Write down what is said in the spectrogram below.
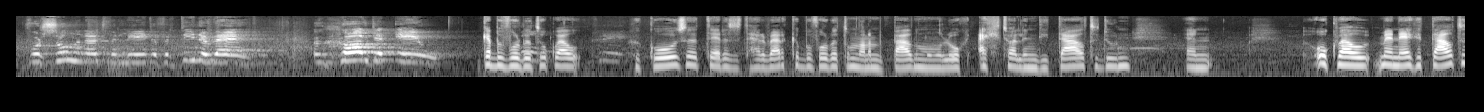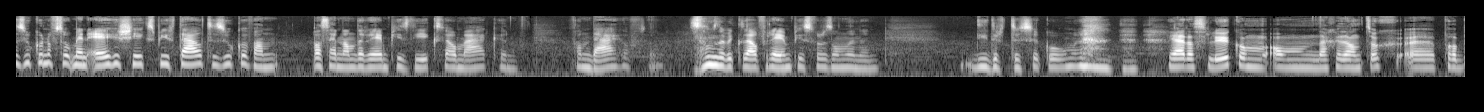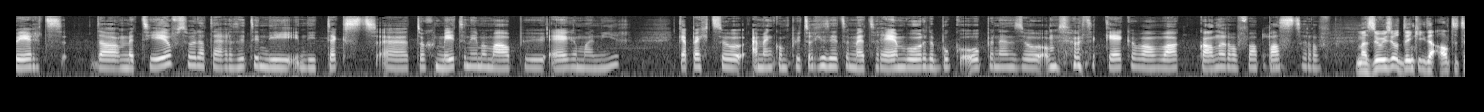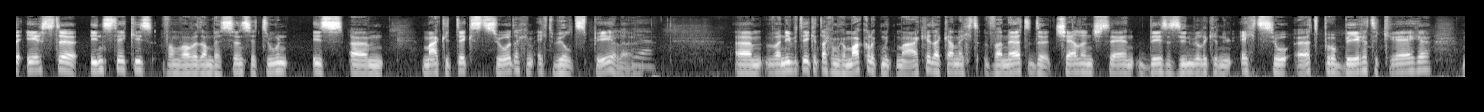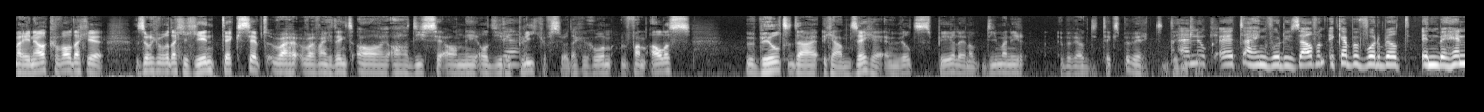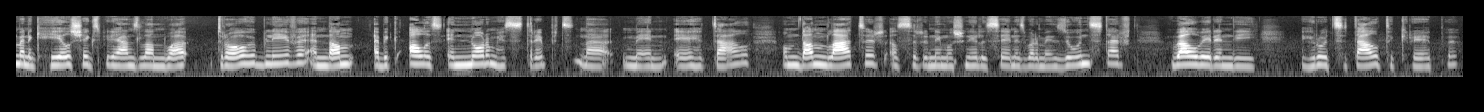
Voor zonden uit het verleden verdienen wij een gouden eeuw. Ik heb bijvoorbeeld ook wel gekozen tijdens het herwerken, bijvoorbeeld om dan een bepaalde monoloog echt wel in die taal te doen. En ook wel mijn eigen taal te zoeken of zo, mijn eigen Shakespeare-taal te zoeken. Van wat zijn dan de rijmpjes die ik zou maken vandaag of zo. Soms heb ik zelf rijmpjes verzonnen en die ertussen komen. Ja, dat is leuk om, omdat je dan toch uh, probeert dat metier of zo dat daar zit in die, in die tekst uh, toch mee te nemen, maar op je eigen manier. Ik heb echt zo aan mijn computer gezeten met rijmwoordenboek open en zo, om zo te kijken van wat kan er of wat past er. Of... Maar sowieso denk ik dat altijd de eerste insteek is van wat we dan bij Sunset doen, is um, maak je tekst zo dat je hem echt wilt spelen. Ja. Ehm, wat niet betekent dat je hem gemakkelijk moet maken. Dat kan echt vanuit de challenge zijn. Deze zin wil ik er nu echt zo uit proberen te krijgen. Maar in elk geval dat je zorg ervoor dat je geen tekst hebt waar, waarvan je denkt: oh, oh, die oh nee, oh, die Ja. repliek of zo. Dat je gewoon van alles wilt daar gaan zeggen en wilt spelen. En op die manier hebben wij ook die tekst bewerkt, denk ik. En ook uitdaging voor jezelf. Want ik heb bijvoorbeeld... In het begin ben ik heel Shakespeareaans trouw gebleven. En dan heb ik alles enorm gestript naar mijn eigen taal. Om dan later, als er een emotionele scène is waar mijn zoon sterft, wel weer in die grootste taal te kruipen.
